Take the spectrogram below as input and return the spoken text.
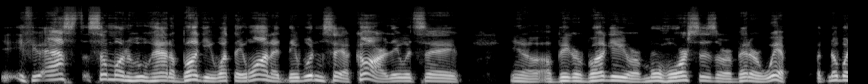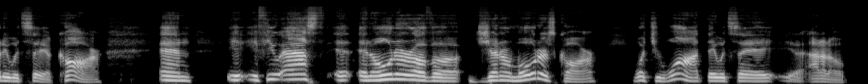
if you asked someone who had a buggy what they wanted they wouldn't say a car they would say you know a bigger buggy or more horses or a better whip but nobody would say a car and if you asked an owner of a General Motors car what you want they would say you know I don't know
